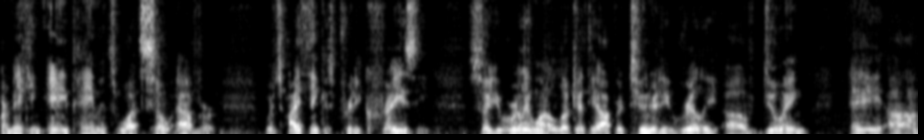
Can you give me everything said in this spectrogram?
or making any payments whatsoever, which I think is pretty crazy. So you really want to look at the opportunity, really, of doing a. Uh,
